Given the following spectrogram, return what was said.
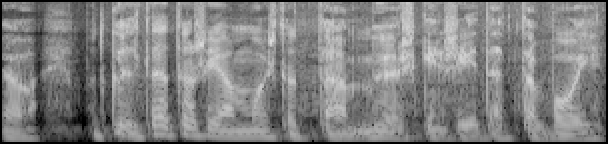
Joo, mutta kyllä tämä tosiaan muistuttaa myöskin siitä, että voi,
